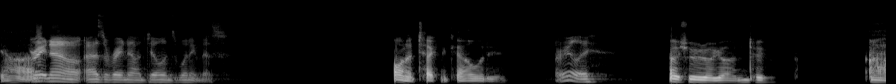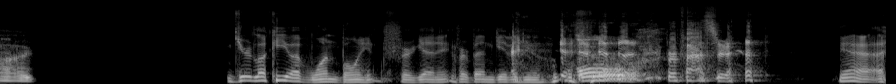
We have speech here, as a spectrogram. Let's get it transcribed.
god! Right now, as of right now, Dylan's winning this. On a technicality, really? I should have gotten two. Uh, You're lucky you have one point for getting for Ben giving you. Oh. for Pastrnak. yeah.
